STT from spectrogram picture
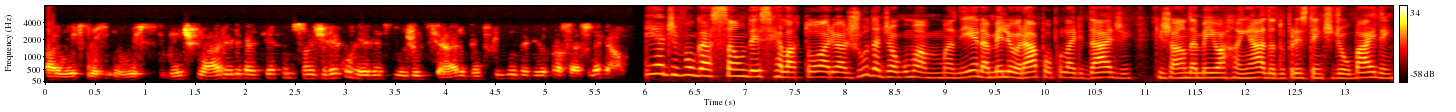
para o ex-presidente, claro, ele vai ter condições de recorrer dentro do judiciário, dentro do devido processo legal. E a divulgação desse relatório ajuda de alguma maneira a melhorar a popularidade que já anda meio arranhada do presidente Joe Biden?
